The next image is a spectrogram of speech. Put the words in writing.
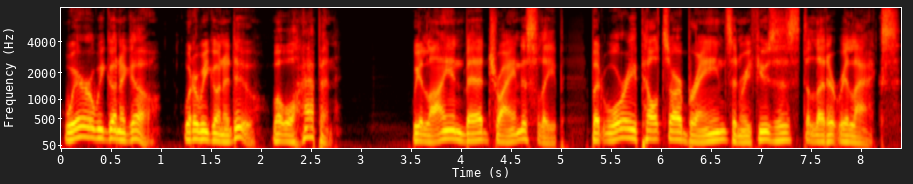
Where are we going to go? What are we going to do? What will happen? We lie in bed trying to sleep, but worry pelts our brains and refuses to let it relax.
